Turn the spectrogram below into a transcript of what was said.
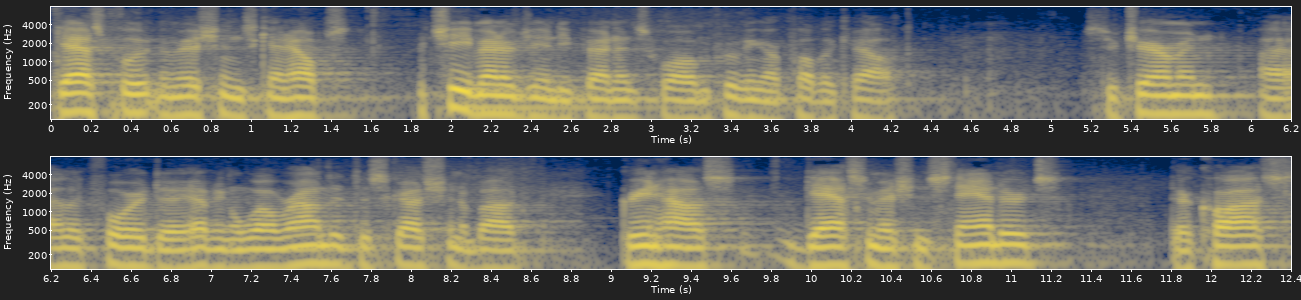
gas pollutant emissions can help achieve energy independence while improving our public health. Mr. Chairman, I look forward to having a well-rounded discussion about greenhouse gas emission standards, their costs,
